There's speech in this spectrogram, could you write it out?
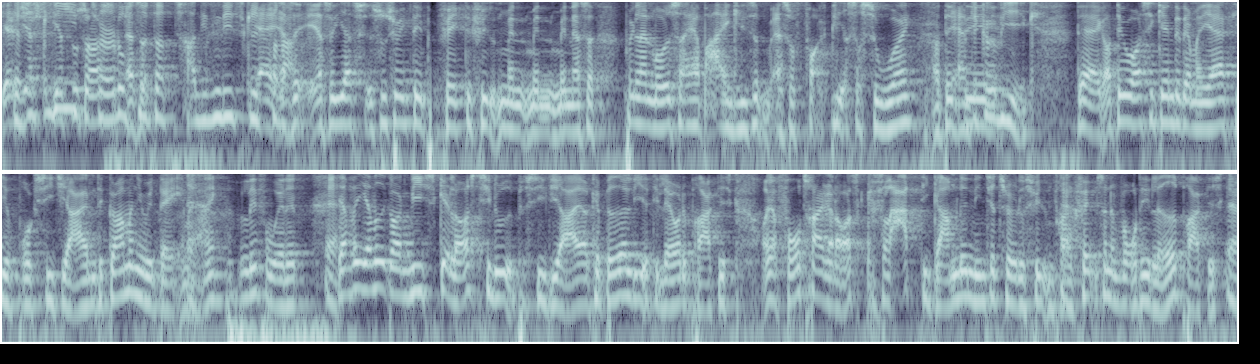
Jeg, Jeg synes, jeg synes også, Turtles, altså, der tager de den lige et skridt Ja, for langt. altså, altså, jeg synes jo ikke, det er perfekte film, men, men, men altså, på en eller anden måde, så er jeg bare ikke ligesom, altså, folk bliver så sure, ikke? Og ja, det, gør vi ikke. Det er ikke, og det er jo også igen det der med, ja, de har brugt CGI, men det gør man jo i dag, man, Ja. ikke? Live with it. Ja. Jeg, ved, jeg ved godt, vi skælder også tit ud på CGI, og kan bedre lide, at de laver det praktisk. Og jeg foretrækker da også klart de gamle Ninja Turtles film fra Ja. 90'erne, hvor det er lavet praktisk. Ja.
